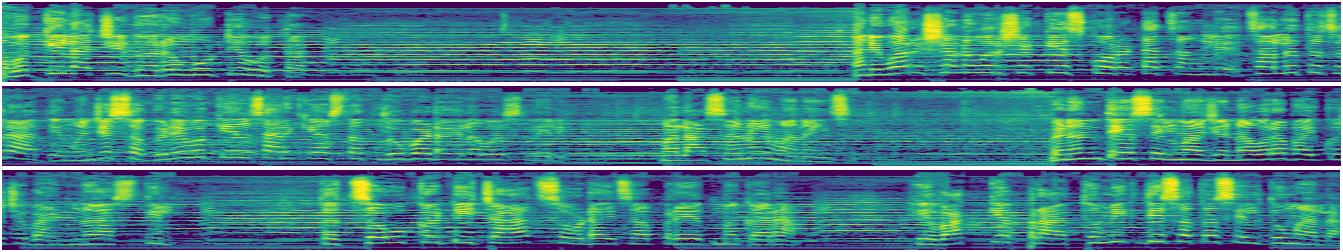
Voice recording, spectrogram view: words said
वकिलाची घरं मोठी होतात. आणि वर्षानुवर्ष केस कोर्टात चांगले चालतच राहते. म्हणजे सगळे वकील सारखे असतात लुबडायला बसलेली. मला असं नाही म्हणायचं. विनंती असेल माझी नवरा बायकोची भांडणं असतील तर चौकटीच्या आत सोडायचा प्रयत्न करा. हे वाक्य प्राथमिक दिसत असेल तुम्हाला.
